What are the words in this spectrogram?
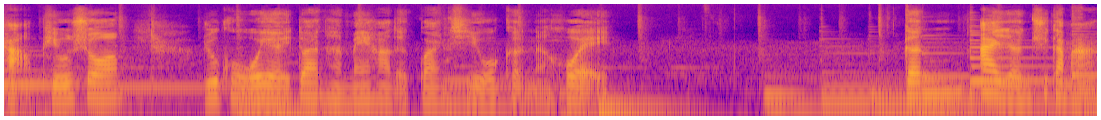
好，比如说，如果我有一段很美好的关系，我可能会跟爱人去干嘛？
